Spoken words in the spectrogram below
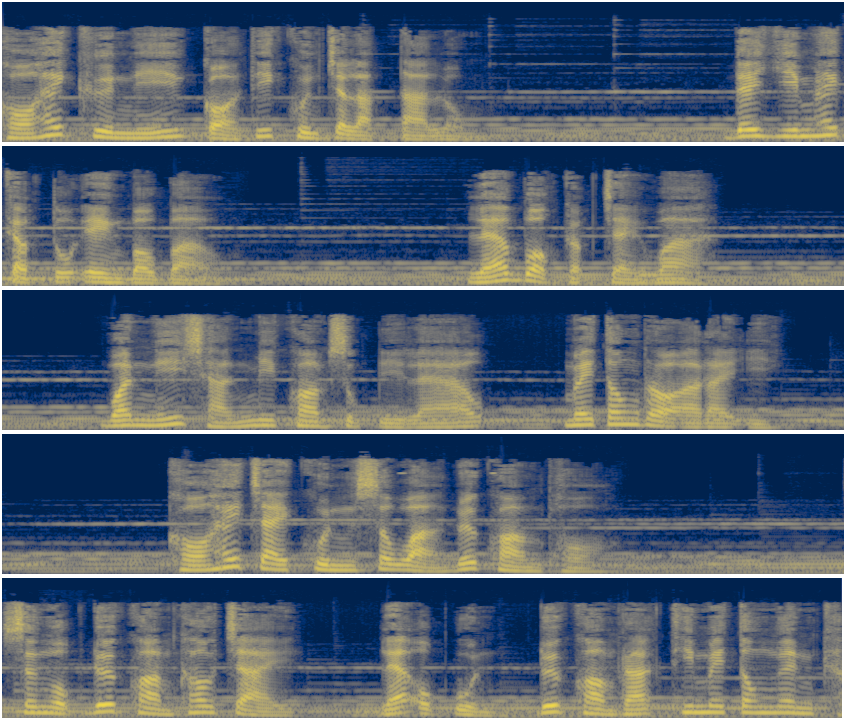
ขอให้คืนนี้ก่อนที่คุณจะหลับตาลง ได้ยิ้มให้กับตัวเองเบาๆ แล้วบอกกับใจว่า วันนี้ฉันมีความสุขดีแล้ว ไม่ต้องรออะไรอีก ขอให้ใจคุณสว่างด้วยความพอ สงบด้วยความเข้าใจ และอบอุ่นด้วยความรักที่ไม่ต้องเงื่อนไข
